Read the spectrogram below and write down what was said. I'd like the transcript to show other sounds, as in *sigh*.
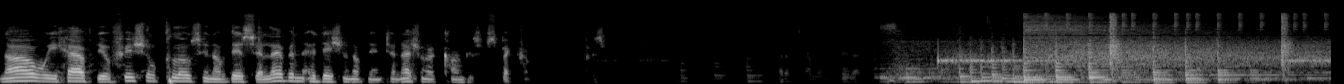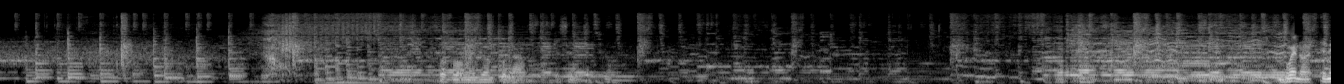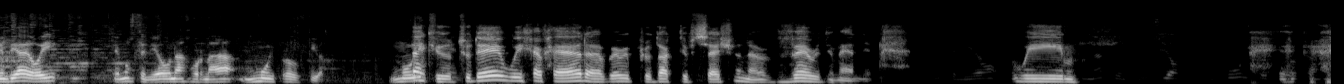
Now we have the official closing of this 11th edition of the International Congress of Spectrum. Por favor, me con la presentación. Bueno, en el día de hoy hemos tenido una jornada muy productiva. Muy Thank you. Today we have had a very productive session, a very demanding. We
